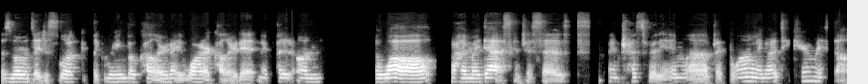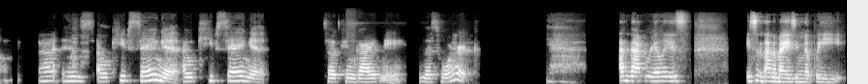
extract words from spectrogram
those moments I just look like rainbow colored. I watercolored it and I put it on the wall behind my desk and just says, I'm trustworthy, I'm loved, I belong, I know how to take care of myself. That is, I will keep saying it. I will keep saying it so it can guide me in this work. Yeah. And that really is, isn't that amazing that we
